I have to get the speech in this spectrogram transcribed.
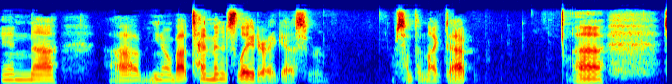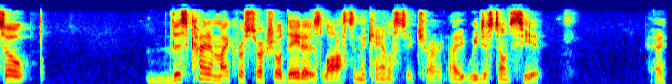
in, uh, uh you know, about 10 minutes later, I guess, or, or something like that. Uh, so this kind of microstructural data is lost in the candlestick chart. I, we just don't see it. Okay,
